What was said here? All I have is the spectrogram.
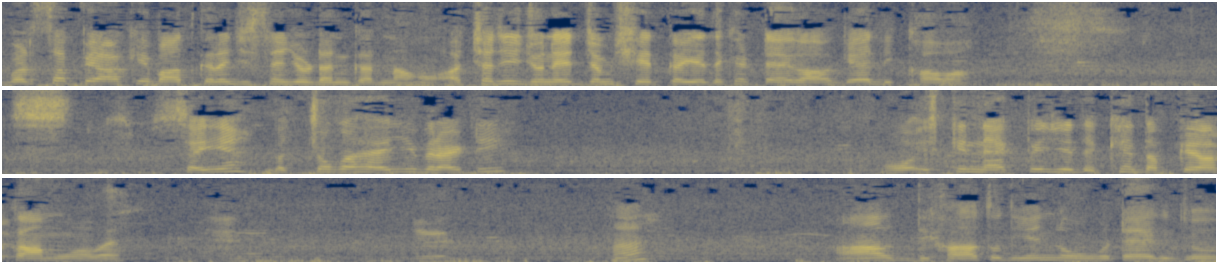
व्हाट्सअप पे आके बात करें जिसने जो डन करना हो। अच्छा जी जुनेद जमशेद का ये देखें टैग आ गया, लिखा हुआ। सही है? बच्चों का है ये वैरायटी और इसके नेक पे ये देखें, दबके का काम हुआ हुआ है। हाँ? हाँ दिखा तो दिए इन लोगों को टैग जो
